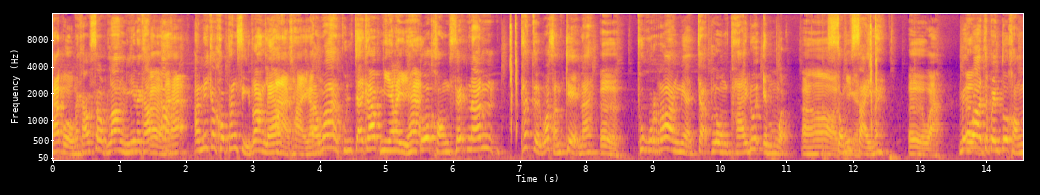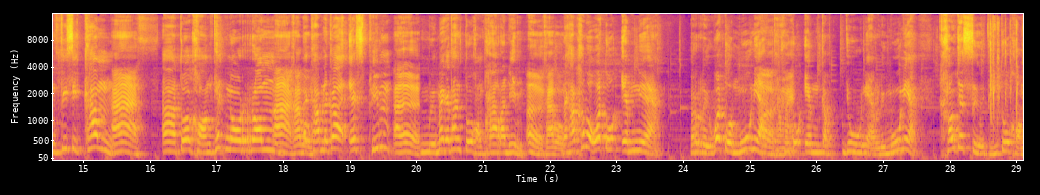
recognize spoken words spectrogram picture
ครับผมนะครับสำหรับร่างนี้นะครับเออนะฮะอะอันนี้ก็ครบทั้งสี่ร่างแล้ว อ่าใช่ครับ แต่ว่าคุณใจครับ มีอะไรอีกฮะ ตัวของเซตนั้น ถ้าเกิดว่าสังเกตนะ เออทุกร่างเนี่ยจะลงท้ายด้วย M หมด อ๋อสงจริอะสัยไหม เออว่ะไม่เออว่าจะเป็นตัวของฟิสิคัมอ่า อ่าตัวของเทคโนโลมอ่าครับผม นะครับแล้วก็เอสพิมเออ หรือแม้กระทั่งตัวของพาราดิมเออครับผม นะครับเขาบอกว่าตัว M เนี่ย หรือว่าตัวมูเนี่ยเออทำไมคือตัว M กับ U เนี่ยหรือมูเนี่ย เขาจะสื่อถึงตัวของ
